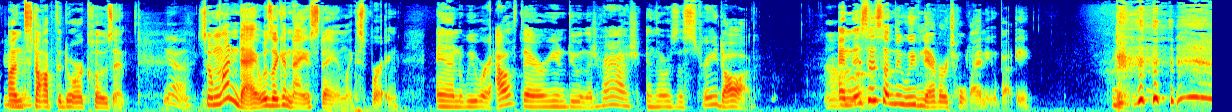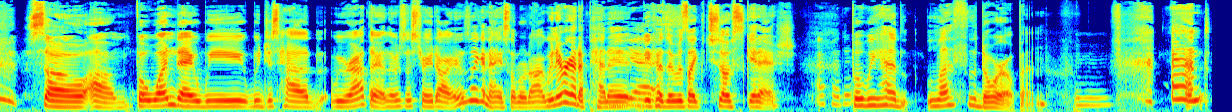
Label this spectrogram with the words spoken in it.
Mm-hmm. unstop the door, close it. Yeah. So one day it was like a nice day in like spring, and we were out there, you know, doing the trash, and there was a stray dog. And this is something we've never told anybody. so, um, but one day we we just had we were out there and there was a stray dog. It was like a nice little dog. We never got to pet it because it was like so skittish. I put it. But we had left the door open. And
